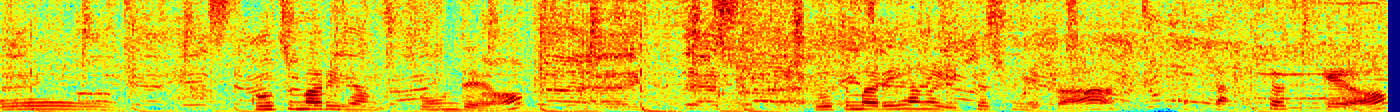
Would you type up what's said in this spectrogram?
오 로즈마리 향 좋은데요? 로즈마리 향을 입혔으니까 살짝 펴줄게요.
